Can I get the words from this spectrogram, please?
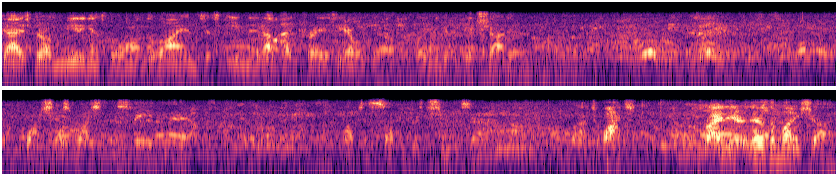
Guy's throwing meat against the wall, and the lion's just eating it up like crazy. Here we go. We're gonna get a good shot here. Watch this. Watch this. Watch this sucker just chew this up. Watch. Watch. Right here. There's the money shot.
